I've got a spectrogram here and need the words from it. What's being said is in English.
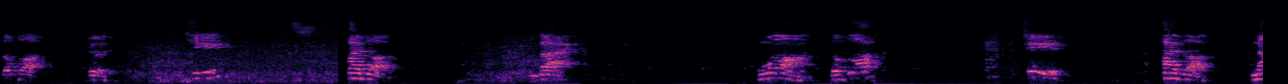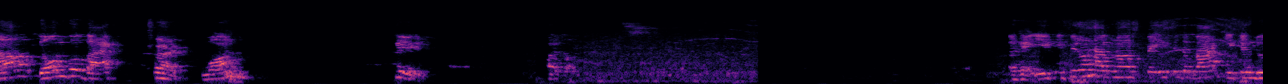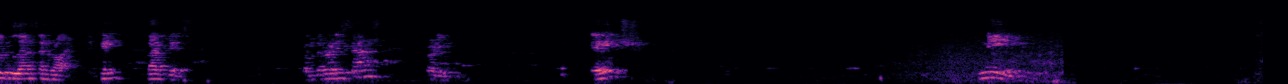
low block. Good. T, high block. Back. One, low block. Two, high block. Now don't go back, turn. One, two, high block. Okay, if, if you don't have enough space in the back, you can do it left and right. Okay, like this. From the ready stance, ready. H, knee,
